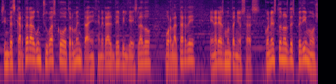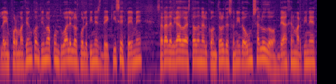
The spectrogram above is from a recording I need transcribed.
sin descartar algún chubasco o tormenta, en general débil y aislado, por la tarde en áreas montañosas. Con esto nos despedimos. La información continúa puntual en los boletines de XFM. Sara Delgado ha estado en el control de sonido. Un saludo de Ángel Martínez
